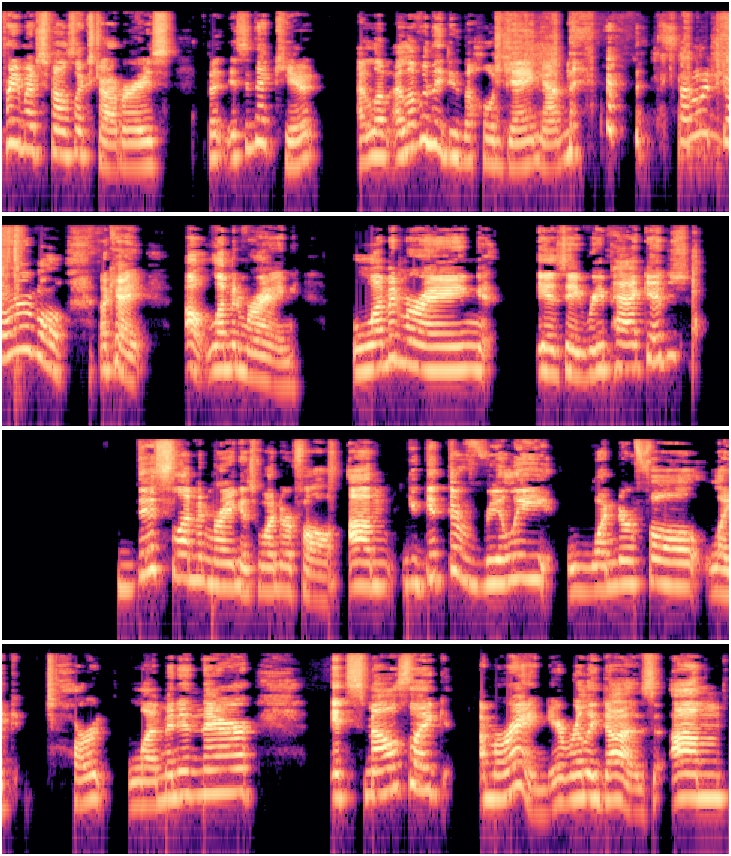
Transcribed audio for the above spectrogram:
pretty much smells like strawberries, but isn't that cute? I love I love when they do the whole gang on there. so adorable. Okay. Oh, lemon meringue. Lemon meringue is a repackage. This lemon meringue is wonderful. Um, you get the really wonderful like tart lemon in there. It smells like a meringue. It really does. Um,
